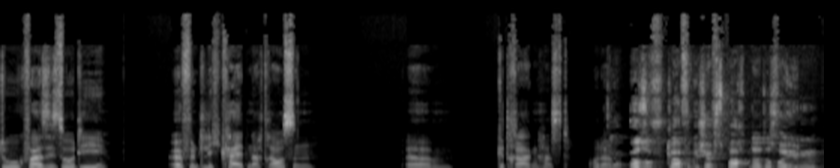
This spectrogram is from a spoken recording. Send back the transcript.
du quasi so die Öffentlichkeit nach draußen ähm, getragen hast, oder? Ja, also klar, für Geschäftspartner, das war eben,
